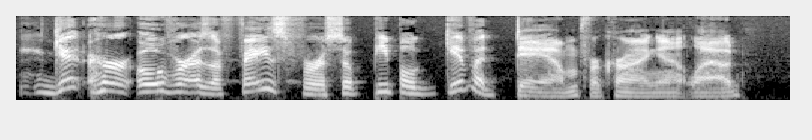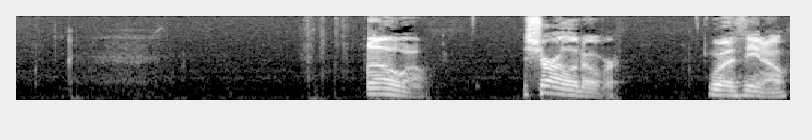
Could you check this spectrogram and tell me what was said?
get her over as a face first so people give a damn for crying out loud. Oh well. Charlotte over. With, you know,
